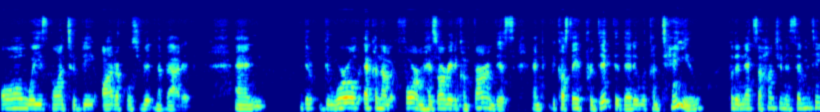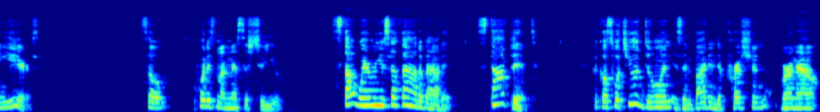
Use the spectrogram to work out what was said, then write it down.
always going to be articles written about it. And the, the World Economic Forum has already confirmed this, and because they have predicted that it would continue for the next 117 years. So, what is my message to you? Stop wearing yourself out about it. Stop it. Because what you're doing is inviting depression, burnout,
